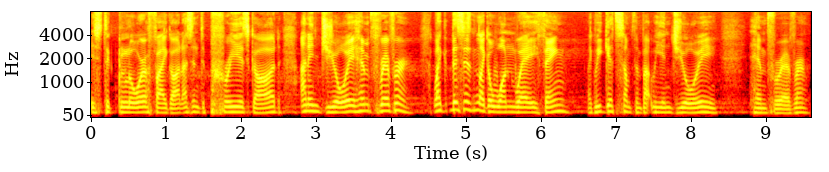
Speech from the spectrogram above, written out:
is to glorify God, as in to praise God and enjoy Him forever. Like, this isn't like a one way thing. Like, we get something, but we enjoy Him forever.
